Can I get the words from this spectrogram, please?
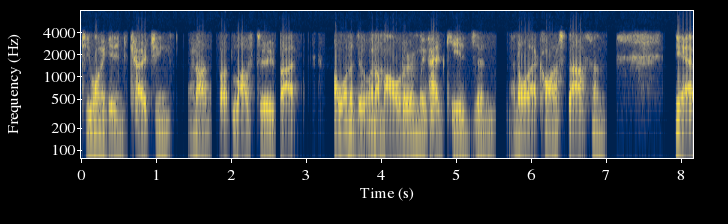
"Do you want to get into coaching?" And I, I'd love to, but I want to do it when I'm older and we've had kids and, and all that kind of stuff. And yeah,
